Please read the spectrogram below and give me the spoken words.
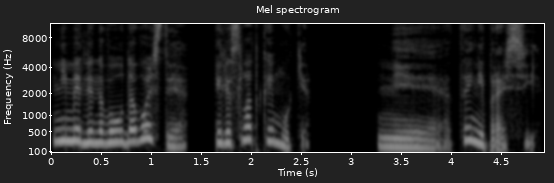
Немедленного удовольствия или сладкой муки. «Нет, ты не проси».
